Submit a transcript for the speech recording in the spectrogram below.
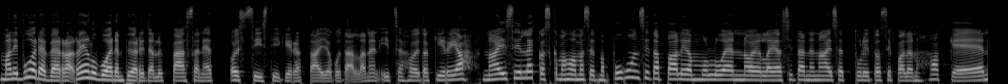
mä olin vuoden verran, reilu vuoden pyöritellyt päässäni, että olisi siistiä kirjoittaa joku tällainen itsehoitokirja naisille, koska mä huomasin, että mä puhun sitä paljon mun luennoilla ja sitä ne naiset tuli tosi paljon hakeen.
